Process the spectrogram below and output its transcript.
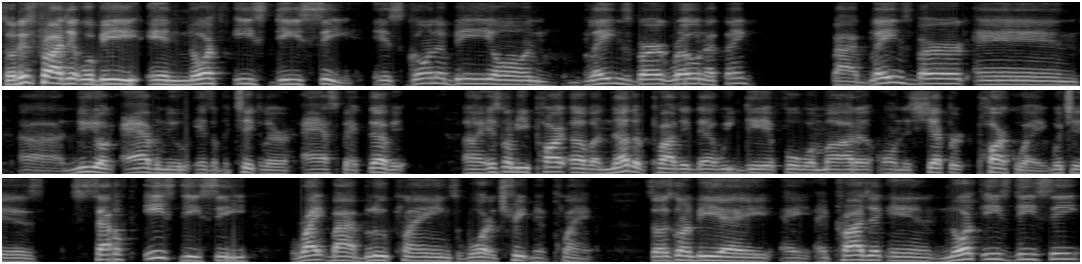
So this project will be in Northeast DC. It's going to be on Bladensburg Road, and I think by Bladensburg and uh, New York Avenue is a particular aspect of it. Uh, it's going to be part of another project that we did for WMATA on the Shepherd Parkway, which is southeast DC, right by Blue Plains Water Treatment Plant. So it's going to be a, a, a project in northeast DC,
